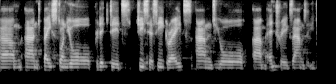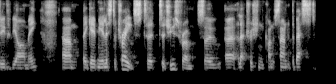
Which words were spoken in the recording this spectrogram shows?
um, and based on your predicted GCSE grades and your um, entry exams that you do for the army, um, they gave me a list of trades to to choose from. So uh, electrician kind of sounded the best.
